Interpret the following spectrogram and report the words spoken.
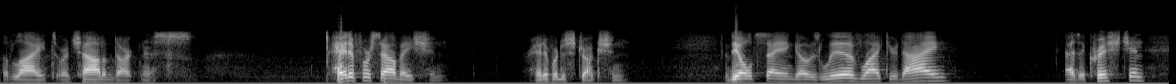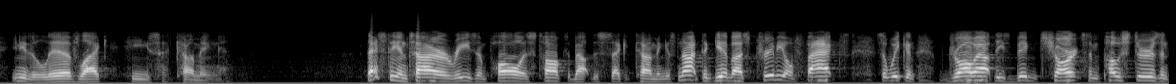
of light or a child of darkness, headed for salvation or headed for destruction. The old saying goes live like you're dying. As a Christian, you need to live like He's coming. That's the entire reason Paul has talked about the second coming. It's not to give us trivial facts so we can draw out these big charts and posters and,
